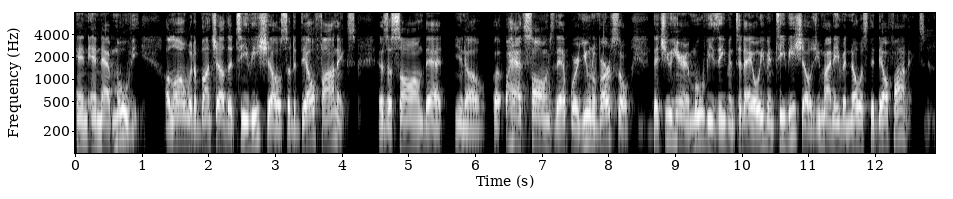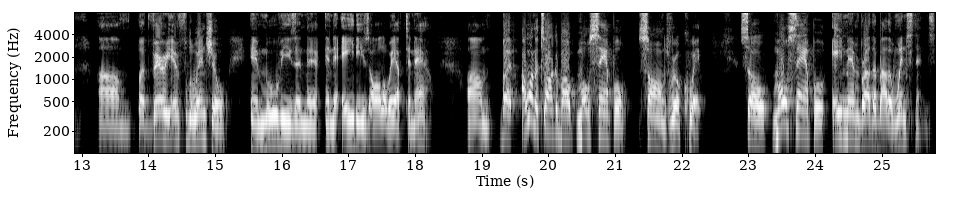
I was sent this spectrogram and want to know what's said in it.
in in that movie, along with a bunch of other TV shows. So the Delfonics is a song that you know uh, had songs that were universal mm-hmm. that you hear in movies even today or even TV shows. You might even know it's the Delfonics, mm-hmm. um, but very influential in movies in the in the '80s all the way up to now. Um, but I want to talk about most sample songs real quick. So most sample Amen Brother by the Winstons,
